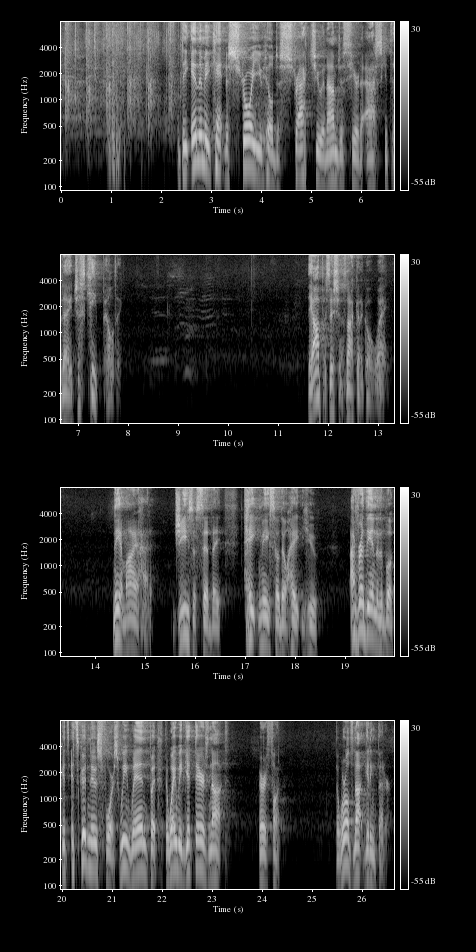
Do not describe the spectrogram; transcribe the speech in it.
The enemy can't destroy you, he'll distract you. And I'm just here to ask you today just keep building. The opposition is not going to go away. Nehemiah had it. Jesus said, They hate me, so they'll hate you. I've read the end of the book. It's, it's good news for us. We win, but the way we get there is not very fun. The world's not getting better.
